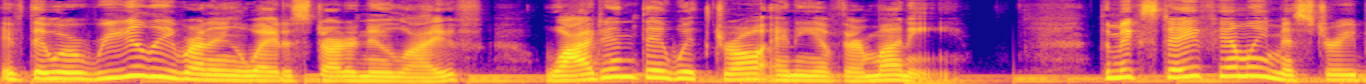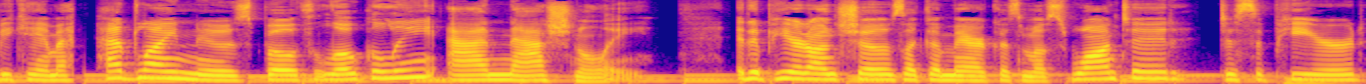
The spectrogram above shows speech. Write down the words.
If they were really running away to start a new life, why didn't they withdraw any of their money? The McStay family mystery became a headline news both locally and nationally. It appeared on shows like America's Most Wanted, Disappeared,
